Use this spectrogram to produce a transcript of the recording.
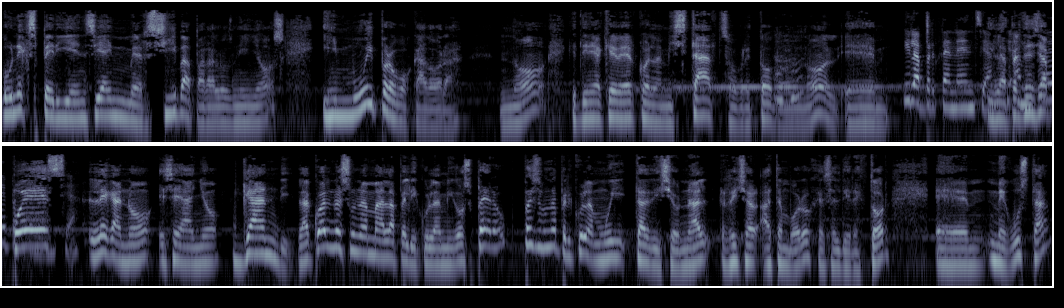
una experiencia inmersiva para los niños y muy provocadora. ¿No? Que tenía que ver con la amistad, sobre todo, ¿no? Eh, Y la pertenencia. y la sí, pertenencia, y pues pertenencia. le ganó ese año Gandhi, la cual no es una mala película, amigos, pero pues es una película muy tradicional. Richard Attenborough es el director. Eh, me gusta,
